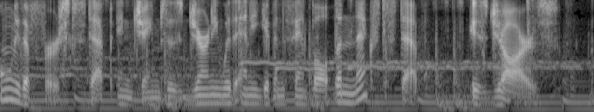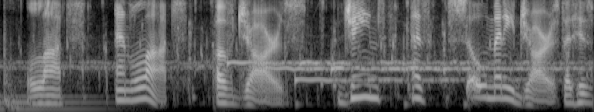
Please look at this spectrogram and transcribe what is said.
only the first step in James's journey with any given sample. The next step is jars. Lots and lots of jars. James has so many jars that his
